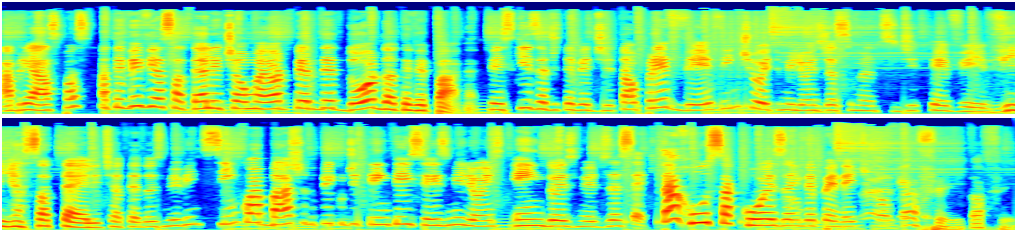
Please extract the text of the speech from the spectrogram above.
abre aspas, a TV via satélite é o maior perdedor da TV paga. Pesquisa pesquisa de TV digital prevê 28 milhões de assinantes de TV via satélite até 2025, abaixo do pico de 36 milhões em 2017. Tá russa a coisa, independente de É, qualquer tá coisa. feio, tá feio.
